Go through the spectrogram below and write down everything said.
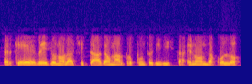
perché vedono la città da un altro punto di vista e non da quello,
